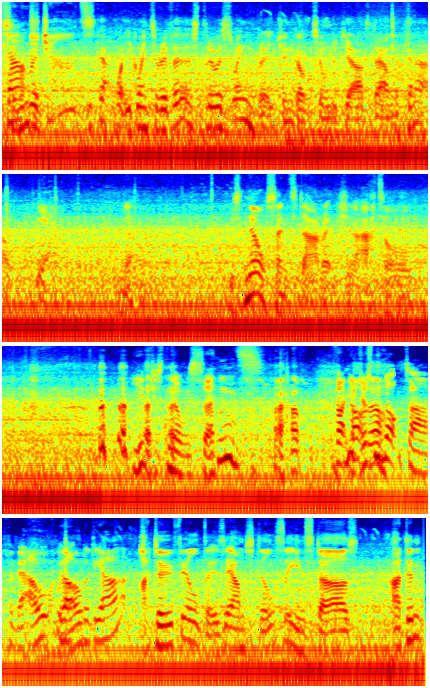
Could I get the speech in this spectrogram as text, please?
You can't. 200 yards? You can't. What? You're going to reverse through a swing bridge and go 200 yards down the canal? Yeah. No. There's no sense of direction at all. You've just no sense. I have In fact, you just no. knocked half of it out with that know. bloody arch. I do feel dizzy. I'm still seeing stars. I didn't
